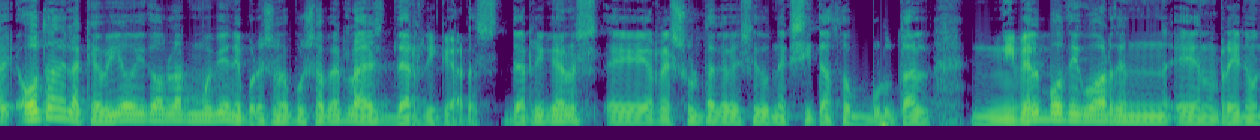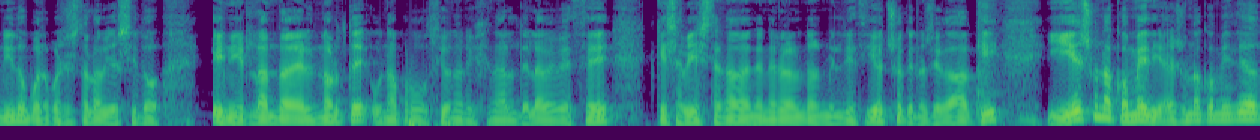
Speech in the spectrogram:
eh, otra de la que había oído hablar muy bien y por eso me puse a verla es Derry Girls. Derry Girls eh, resulta que había sido un exitazo brutal nivel Bodyguard en, en Reino Unido. Bueno, pues esto lo había sido en Irlanda del Norte, una producción original de la BBC que se había estrenado en enero del 2018, que nos llegaba aquí, y es una comedia, es una comedia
